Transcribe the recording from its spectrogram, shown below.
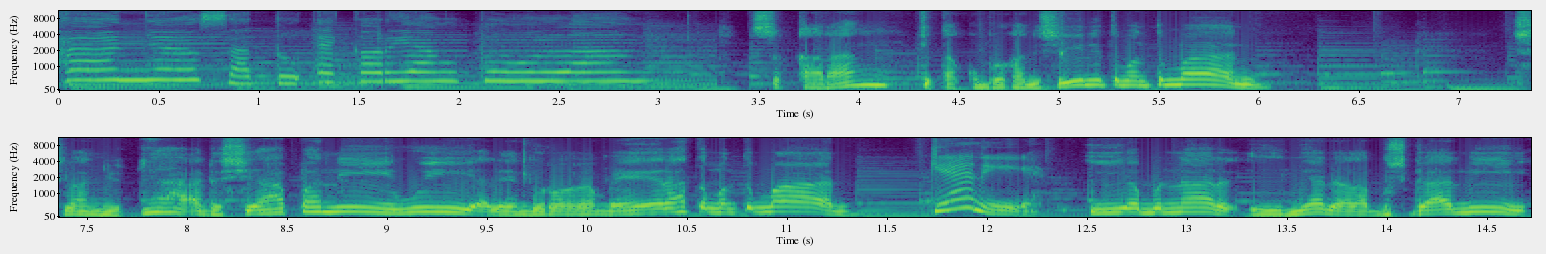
hanya satu ekor yang pulang. Sekarang kita kumpulkan di sini, teman-teman. Selanjutnya ada siapa nih? Wih, ada yang berwarna merah, teman-teman. Gani. Iya benar, ini adalah bus Gani.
